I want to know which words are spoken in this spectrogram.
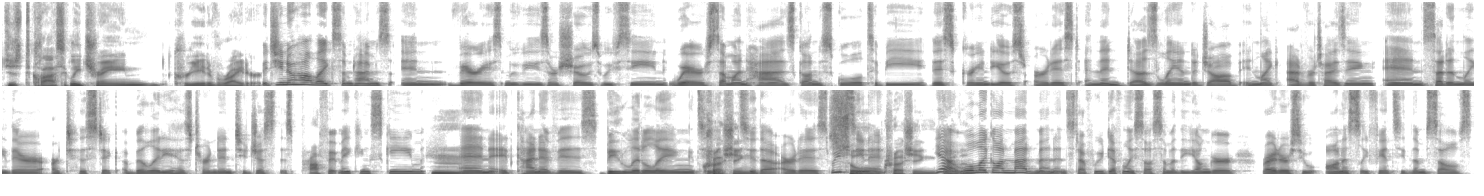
just classically trained creative writer. But you know how, like, sometimes in various movies or shows we've seen where someone has gone to school to be this grandiose artist and then does land a job in like advertising, and suddenly their artistic ability has turned into just this profit making scheme. Hmm. And it kind of is belittling to, Crushing. to the artist. We've Soul seen it. crushing. Yeah, well, like on Mad Men and stuff, we definitely saw some of the younger writers who honestly fancied themselves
